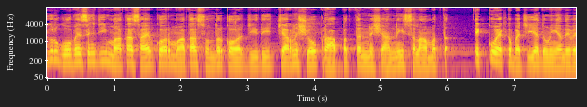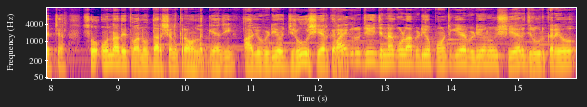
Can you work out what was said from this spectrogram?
ਗੁਰੂ ਗੋਬਿੰਦ ਸਿੰਘ ਜੀ, ਮਾਤਾ ਸਾਹਿਬ ਕੌਰ, ਮਾਤਾ ਸੁੰਦਰ ਕੌਰ ਜੀ ਦੀ ਚਰਨ ਛੋਹ ਪ੍ਰਾਪਤ ਨਿਸ਼ਾਨੀ ਸਲਾਮਤ ਇੱਕੋ ਇੱਕ ਬਚੀ ਹੈ ਦੁਨੀਆ ਦੇ ਵਿੱਚ। ਸੋ ਉਹਨਾਂ ਦੇ ਤੁਹਾਨੂੰ ਦਰਸ਼ਨ ਕਰਾਉਣ ਲੱਗੇ ਆ ਜੀ। ਆਜੋ ਵੀਡੀਓ ਜਰੂਰ ਸ਼ੇਅਰ ਕਰਿਓ। ਵਾਹਿਗੁਰੂ ਜੀ ਜਿੰਨਾ ਕੋਲ ਆ ਵੀਡੀਓ ਪਹੁੰਚ ਗਈ ਹੈ, ਵੀਡੀਓ ਨੂੰ ਸ਼ੇਅਰ ਜਰੂਰ ਕਰਿਓ।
